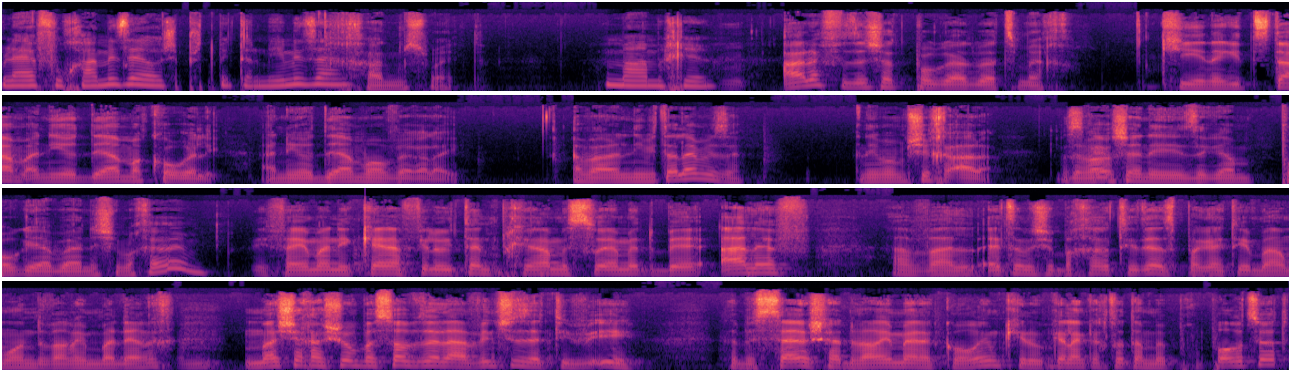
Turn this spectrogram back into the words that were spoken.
אולי הפוכה מזה או שפשוט מתעלמים מזה? חד משמעית. מה המחיר? א', זה שאת פוגעת בעצמך. כי נגיד סתם, אני יודע מה קורה לי, אני יודע מה עובר עליי, אבל אני מתעלם מזה. אני ממשיך הלאה. דבר שני, זה גם פוגע באנשים אחרים. לפעמים אני כן אפילו אתן בחירה מסוימת באלף, אבל עצם שבחרתי את זה, אז פגעתי בהמון דברים בדרך. מה שחשוב בסוף זה להבין שזה טבעי. זה בסדר שהדברים האלה קורים, כאילו כן לקחת אותם בפרופורציות,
